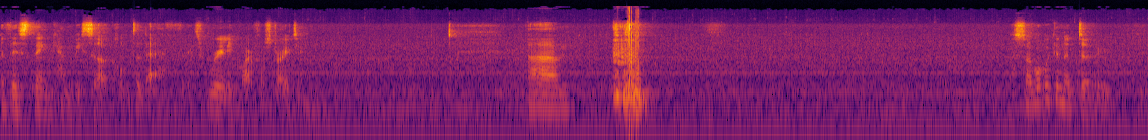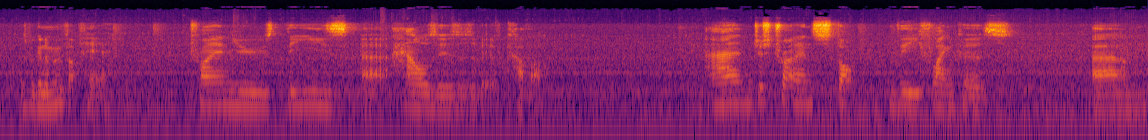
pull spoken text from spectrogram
This thing can be circled to death. It's really quite frustrating. Um, so what we're going to do is we're going to move up here, try and use these uh, houses as a bit of cover, and just try and stop the flankers um,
